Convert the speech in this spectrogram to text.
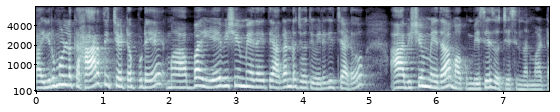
ఆ ఇరుముళ్ళకి హారతి ఇచ్చేటప్పుడే మా అబ్బాయి ఏ విషయం మీద అయితే అఖండ జ్యోతి వెలిగించాడో ఆ విషయం మీద మాకు మెసేజ్ వచ్చేసిందనమాట.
